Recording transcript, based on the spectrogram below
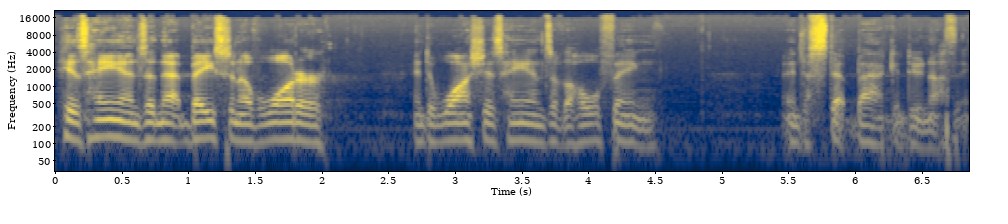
his hands in that basin of water and to wash his hands of the whole thing and to step back and do nothing.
